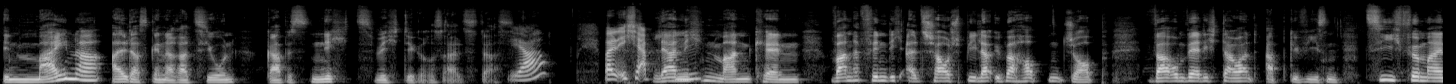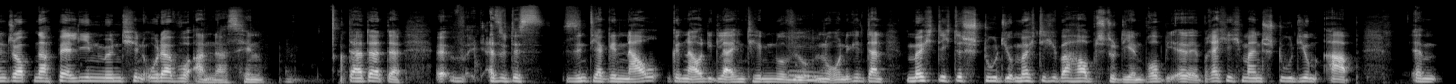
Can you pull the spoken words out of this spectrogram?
in meiner Altersgeneration gab es nichts Wichtigeres als das. ja, weil ich habe Lerne ich einen Mann kennen? Wann finde ich als Schauspieler überhaupt einen Job? Warum werde ich dauernd abgewiesen? Ziehe ich für meinen Job nach Berlin, München oder woanders hin? Da, da, da. Äh, Also das sind ja genau, genau die gleichen Themen, nur, für, nur ohne Kind. Dann möchte ich das Studium, möchte ich überhaupt studieren? Äh, breche ich mein Studium ab? Ähm,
